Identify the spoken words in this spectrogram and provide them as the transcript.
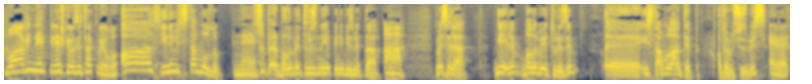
Muavin de hep güneş gözlüğü takmıyor mu? Aa yeni bir sistem buldum. Ne? Süper Balıbey Turizm'de yepyeni bir hizmet daha. Aha Mesela diyelim Balıbey Turizm e, İstanbul Antep otobüsüz biz. Evet.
